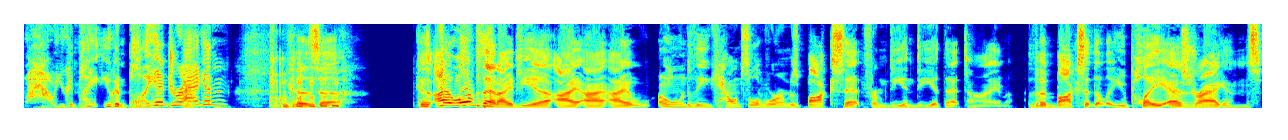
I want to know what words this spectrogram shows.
"Wow, you can play you can play a dragon," because Uh, because I loved that idea. I, I I owned the Council of Wyrms box set from D and D at that time, the box set that let you play as dragons.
